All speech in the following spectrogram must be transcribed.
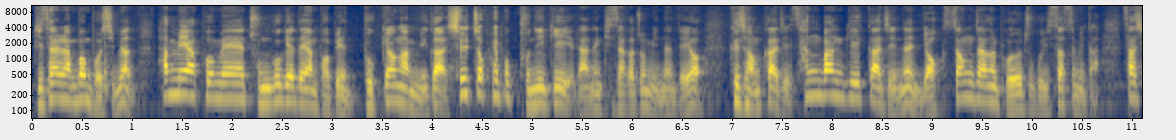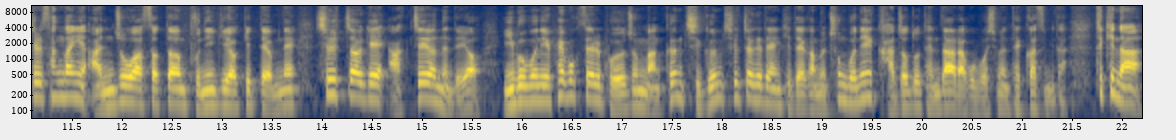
기사를 한번 보시면 한미약품의 중국에 대한 법인 북경한미가 실적 회복 분위기라는 기사가 좀 있는데요. 그 전까지 상반기까지는 역성장을 보여주고 있었습니다. 사실 상당히 안 좋 았었던 분위기였기 때문에 실적의 악재였는데요. 이 부분이 회복세를 보여준 만큼 지금 실적에 대한 기대감을 충분히 가져도 된다라고 보시면 될 것 같습니다. 특히나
